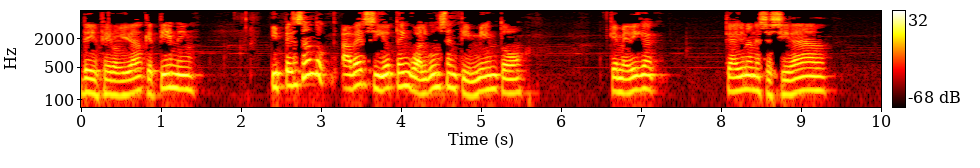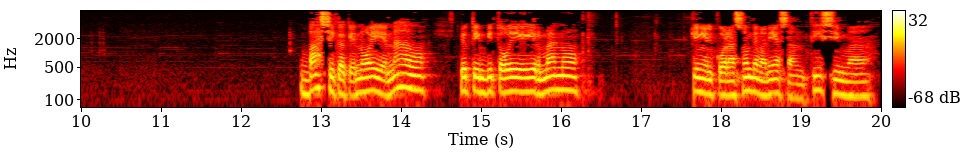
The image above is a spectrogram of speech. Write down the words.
de inferioridad que tienen y pensando a ver si yo tengo algún sentimiento que me diga que hay una necesidad básica que no he llenado. Yo te invito hoy, hermano, que en el corazón de María Santísima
